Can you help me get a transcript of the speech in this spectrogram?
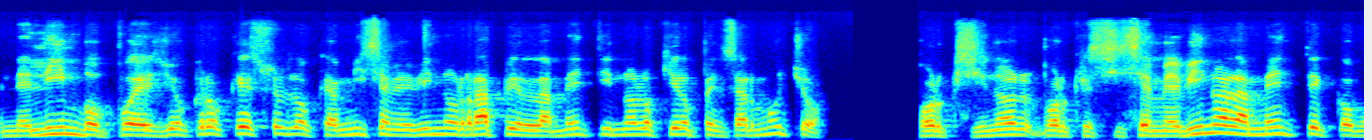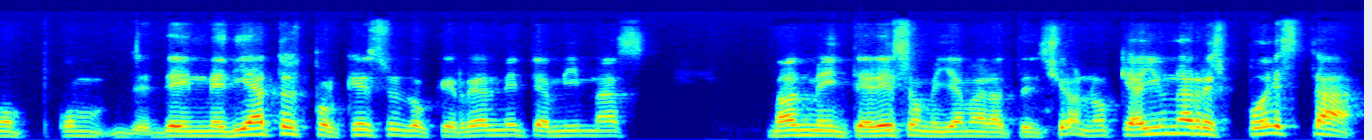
en el limbo, pues yo creo que eso es lo que a mí se me vino rápido a la mente y no lo quiero pensar mucho, porque si, no, porque si se me vino a la mente como, de, inmediato es porque eso es lo que realmente a mí más, más me interesa o me llama la atención, ¿no? Que hay una respuesta,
